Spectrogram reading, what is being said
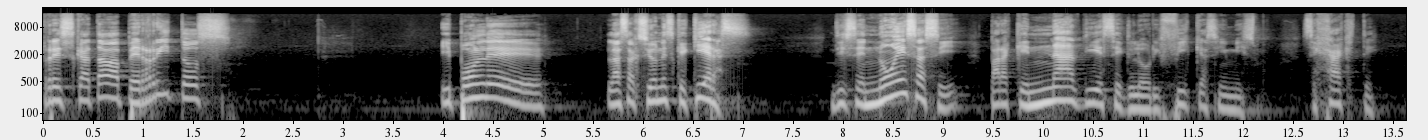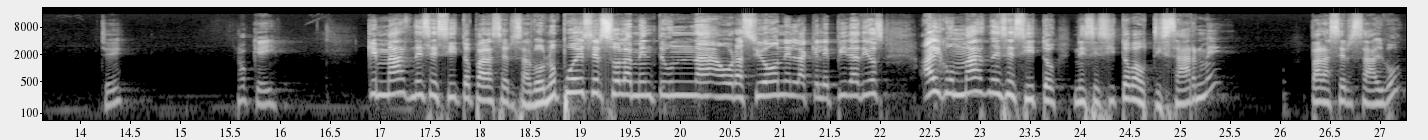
rescataba perritos y ponle las acciones que quieras. Dice, no es así para que nadie se glorifique a sí mismo, se jacte. ¿Sí? Ok. ¿Qué más necesito para ser salvo? No puede ser solamente una oración en la que le pida a Dios, algo más necesito. ¿Necesito bautizarme para ser salvo?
